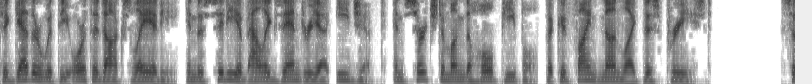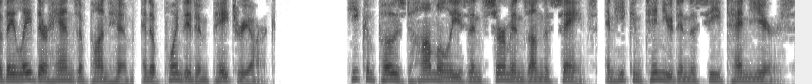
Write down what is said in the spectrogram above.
together with the Orthodox laity, in the city of Alexandria, Egypt, and searched among the whole people, but could find none like this priest. So they laid their hands upon him, and appointed him patriarch. He composed homilies and sermons on the saints, and he continued in the see ten years.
